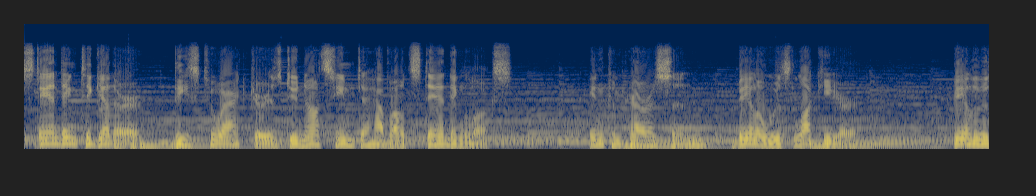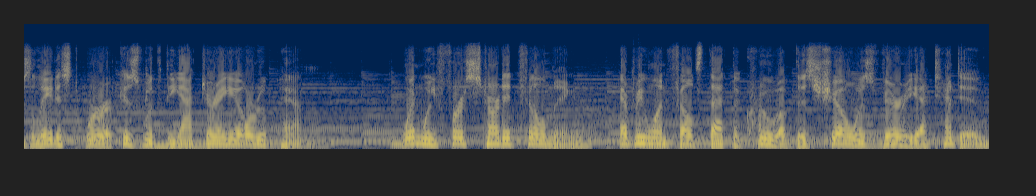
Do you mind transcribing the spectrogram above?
Standing together, these two actors do not seem to have outstanding looks. In comparison, Bai Lu is luckier. Bai Lu's latest work is with the actor Ao Ruipeng. When we first started filming, everyone felt that the crew of this show was very attentive,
